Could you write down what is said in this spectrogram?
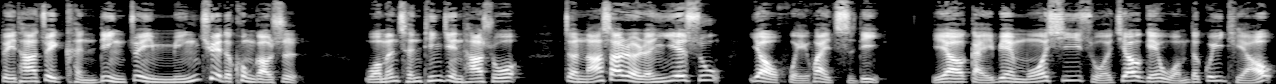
对他最肯定、最明确的控告是：我们曾听见他说，这拿撒勒人耶稣要毁坏此地，也要改变摩西所交给我们的规条。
